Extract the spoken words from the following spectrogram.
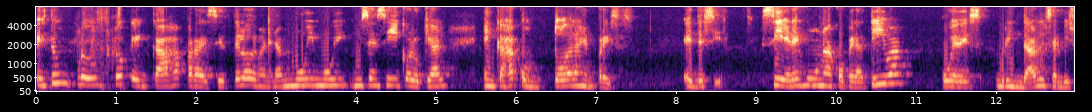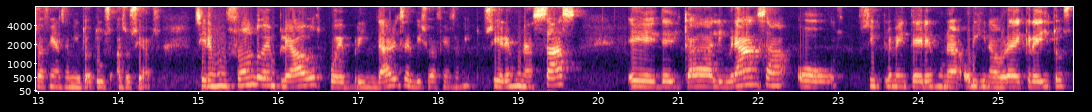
Este es un producto que encaja, para decírtelo de manera muy, muy, muy sencilla y coloquial, encaja con todas las empresas. Es decir, si eres una cooperativa, puedes brindar el servicio de afianzamiento a tus asociados. Si eres un fondo de empleados, puedes brindar el servicio de afianzamiento. Si eres una SAS eh, dedicada a libranza o simplemente eres una originadora de créditos,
